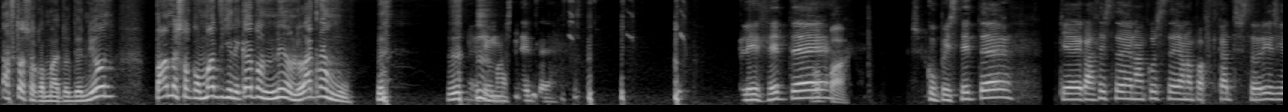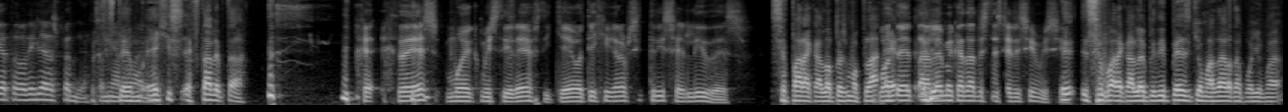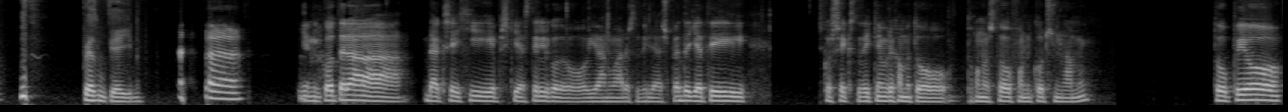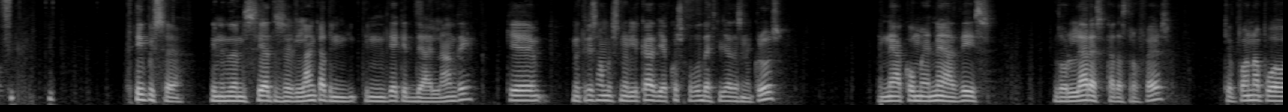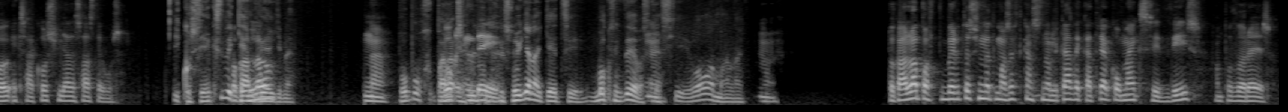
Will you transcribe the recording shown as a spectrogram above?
Αυτό στο κομμάτι των ταινιών. Πάμε στο κομμάτι γενικά των νέων. Λάκρα μου. Ετοιμαστείτε. Πληθείτε, Όπα. σκουπιστείτε και καθίστε να ακούσετε αναπαυτικά τις ιστορίες για το 2005. τον Ιανουάριο. Έχεις 7 λεπτά. Χθες μου εκμυστηρεύτηκε ότι έχει γράψει τρεις σελίδες. Σε παρακαλώ, πες μου απλά. Οπότε ε, τα λέμε κατά τις 4.30. ε, σε παρακαλώ, επειδή παίζει και ομαδάρα το απόγευμα. πες μου τι έγινε. Ε, Γενικότερα, εντάξει, έχει επισκιαστεί λίγο το Ιανουάριο του 2005, γιατί στις 26 του Δεκέμβρη είχαμε το, το γνωστό φωνικό τσουνάμι, το οποίο χτύπησε την Ινδονησία, τη Σρι Λάνκα, την, την Ινδία και την Ταϊλάνδη και μετρήσαμε συνολικά 280.000 νεκρούς, 9,9 δις δολάρες καταστροφές και πάνω από 600.000 άστεγους. 26 Δεκέμβρη καλό. έγινε. Ναι. Πω, πω, παρα- Boxing Day. Χριστούγεννα και έτσι. Boxing Day βασικά. Ναι. Ισχύει. Ω, μαλάκα. Το καλό από αυτή την περίπτωση είναι ότι μαζεύτηκαν συνολικά 13,6 δις από δωρεές.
